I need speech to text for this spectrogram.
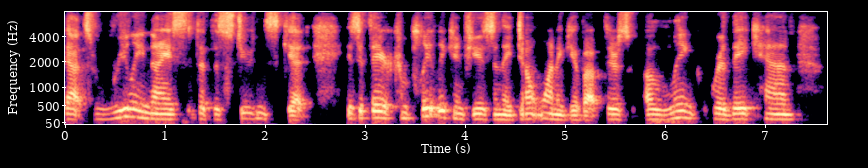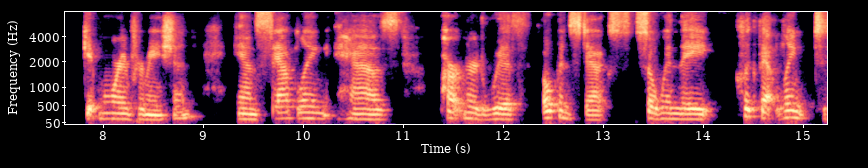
that's really nice that the students get is if they are completely confused and they don't want to give up, there's a link where they can get more information. And Sapling has partnered with OpenStax, so when they click that link to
